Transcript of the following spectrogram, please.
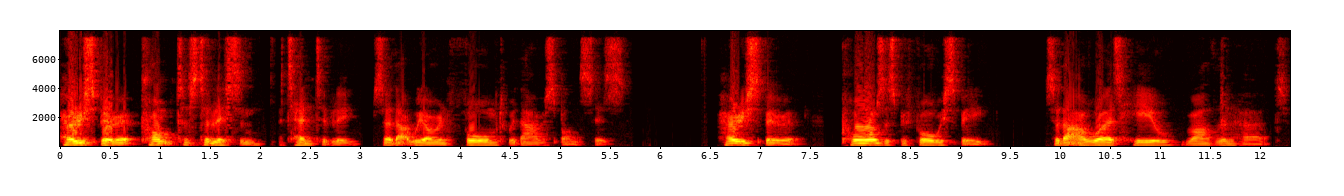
Holy Spirit, prompt us to listen attentively so that we are informed with our responses. Holy Spirit, pause us before we speak so that our words heal rather than hurt.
